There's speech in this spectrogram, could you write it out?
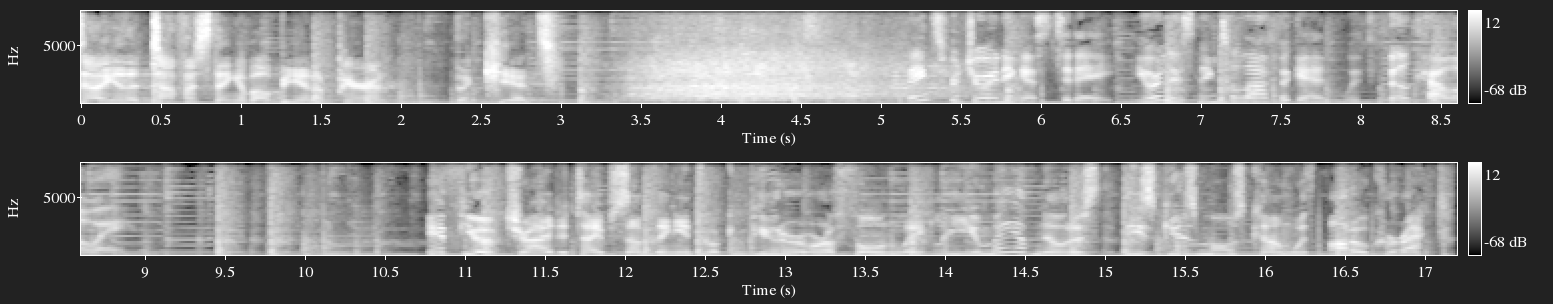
I'll tell you the toughest thing about being a parent the kids. Thanks for joining us today. You're listening to Laugh Again with Phil Callaway. If you have tried to type something into a computer or a phone lately, you may have noticed that these gizmos come with autocorrect,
